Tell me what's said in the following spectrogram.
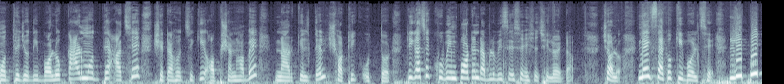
মধ্যে যদি বলো কার মধ্যে আছে, সেটা হচ্ছে কি অপশান হবে নারকেল তেল সঠিক উত্তর। ঠিক আছে? খুব ইম্পর্ট্যান্ট ডাব্লিউবিসিএসে এসেছিল এটা। চলো নেক্সট দেখো কি বলছে। লিপিড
